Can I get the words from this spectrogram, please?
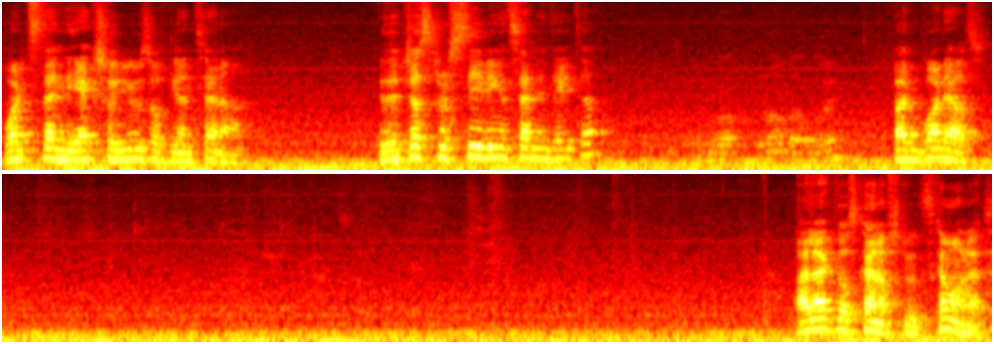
What's then the actual use of the antenna? Is it just receiving and sending data? Not, not only. But what else? I like those kind of students. Come on, Les.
